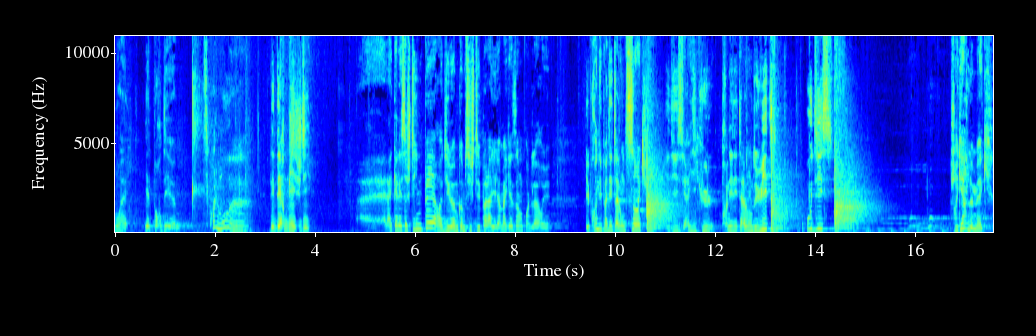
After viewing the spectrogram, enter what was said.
ouais. Et elle porte des. Euh, c'est quoi le mot Des derbies, je dis. Elle a qu'à aller s'acheter une paire, dit l'homme, comme si j'étais pas là. Il y a un magasin au coin de la rue. Et prenez pas des talons de 5. Il dit, c'est ridicule. Prenez des talons de 8 ou 10. Je regarde le mec.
